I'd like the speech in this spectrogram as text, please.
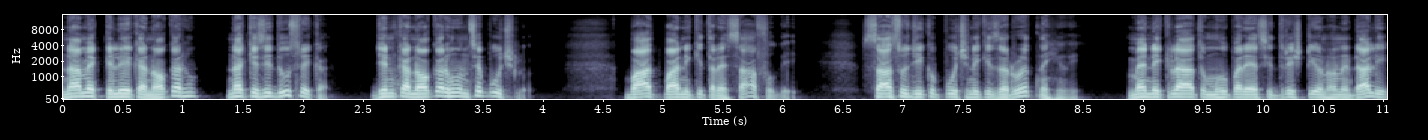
ना मैं किले का नौकर हूँ, ना किसी दूसरे का। जिनका नौकर हूँ, उनसे पूछ लो। बात पानी की तरह साफ़ हो गई। सासू जी को पूछने की ज़रूरत नहीं हुई। मैं निकला तो मुँह पर ऐसी दृष्टि उन्होंने डाली,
